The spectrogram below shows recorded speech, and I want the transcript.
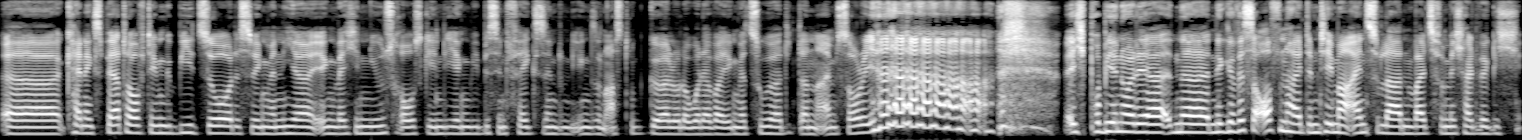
äh, kein Experte auf dem Gebiet so. Deswegen, wenn hier irgendwelche News rausgehen, die irgendwie ein bisschen fake sind und irgend so Astro-Girl oder whatever irgendwer zuhört, dann I'm sorry. ich probiere nur eine, eine gewisse Offenheit dem Thema einzuladen, weil es für mich halt wirklich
